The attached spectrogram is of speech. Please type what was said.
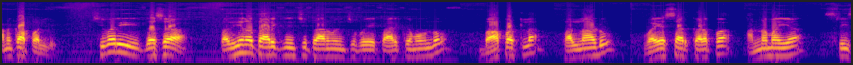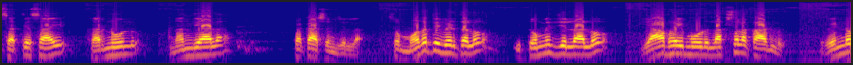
అనకాపల్లి. చివరి దశ పదిహేనో తారీఖు నుంచి ప్రారంభించబోయే కార్యక్రమంలో బాపట్ల పల్నాడు వైఎస్ఆర్ కడప అన్నమయ్య శ్రీ సత్యసాయి కర్నూలు నంద్యాల ప్రకాశం జిల్లా. సో మొదటి విడతలో ఈ తొమ్మిది జిల్లాల్లో యాభై మూడు లక్షల కార్డులు రెండో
